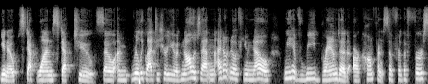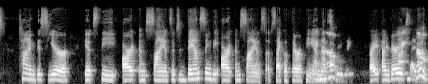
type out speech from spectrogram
you know step one step two. So i'm really glad to hear you acknowledge that. And i don't know if you know we have rebranded our conference. So for the first time this year it's the art and science. It's advancing the art and science of psychotherapy. And that's really right? I'm very excited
